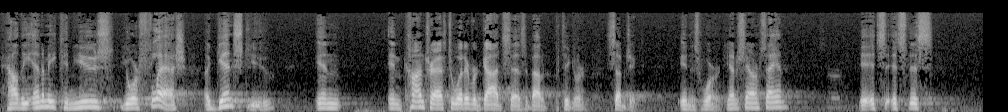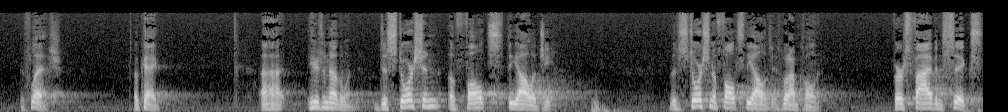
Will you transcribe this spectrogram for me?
how the enemy can use your flesh against you in, in contrast to whatever God says about a particular subject in his word. You understand what I'm saying? It's, it's this, the flesh. Okay. Uh, here's another one distortion of false theology. The distortion of false theology is what I'm calling it. Verse 5 and 6.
